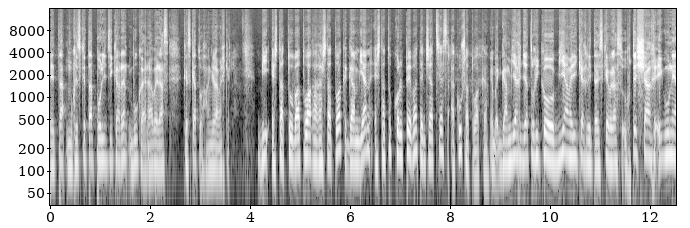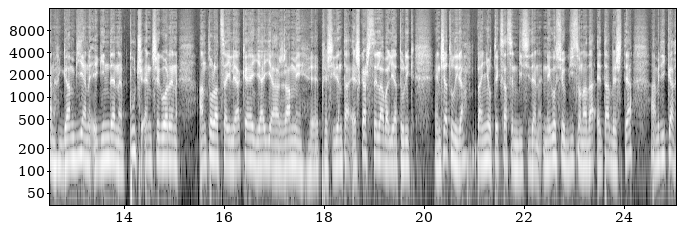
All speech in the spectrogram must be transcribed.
eta murrizketa politikaren buka eraberaz kezkatu Angela Merkel. Bi estatu batuak agastatuak Gambian estatu kolpe bat entxatziaz akusatuak. E, Gambiar jatoriko bi Amerikar eta ezke beraz urte xar egunean Gambian eginden putsch entxegoaren antolatzaileak jaia jame presidenta eskaz zela baliaturik entxatu dira, baino Texasen biziden negozio gizona da eta bestea Amerikar,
